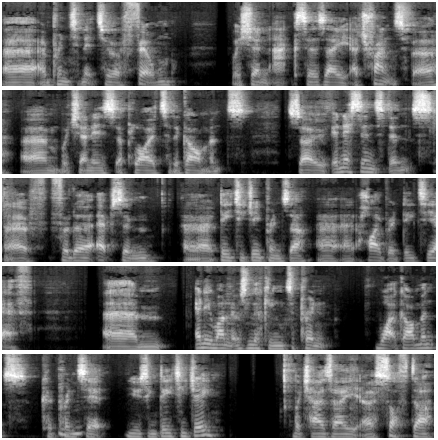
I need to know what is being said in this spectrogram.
uh, and printing it to a film, which then acts as a, a transfer, um, which then is applied to the garments. So in this instance, uh, for the Epson uh, DTG printer, uh, hybrid DTF, um, anyone that was looking to print white garments could print mm-hmm. it using DTG, which has a, a softer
